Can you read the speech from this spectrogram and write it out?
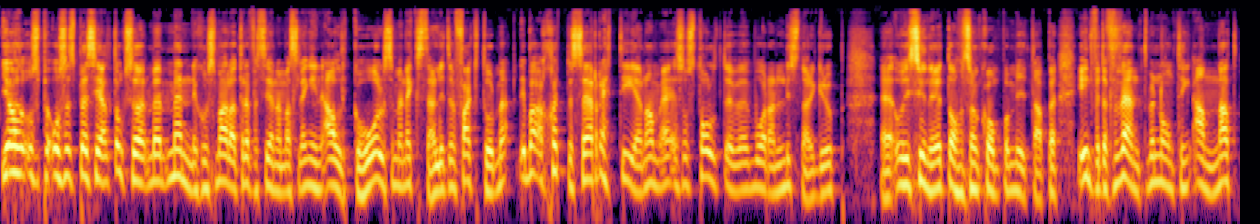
Ja, och, och så speciellt också med människor som alla träffas igen när man slänger in alkohol som en extra liten faktor. Men det bara skötte sig rätt igenom. Jag är så stolt över vår lyssnargrupp. Eh, och i synnerhet de som kom på meetupen. Inte för att jag förväntade mig någonting annat,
